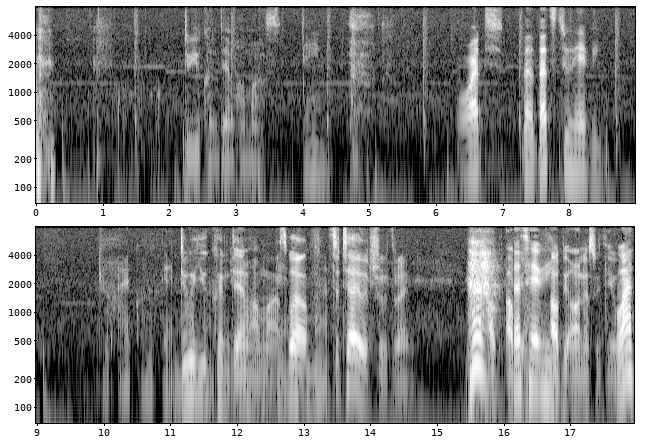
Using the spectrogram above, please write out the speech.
Do you condemn Hamas? Damn. what? That that's too heavy. Do I condemn? Do you condemn you Hamas? condemn Well, Hamas? To tell you the truth, right? I'll, I'll that's be, heavy. I'll be honest with you. What?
